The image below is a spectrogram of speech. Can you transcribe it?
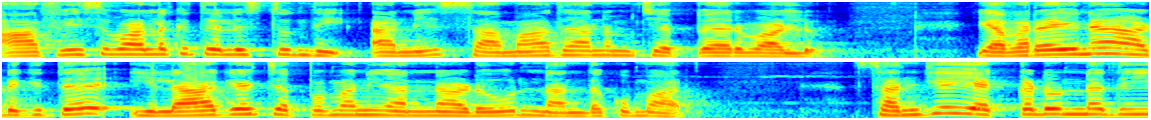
ఆఫీసు వాళ్ళకి తెలుస్తుంది అని సమాధానం చెప్పారు వాళ్ళు. ఎవరైనా అడిగితే ఇలాగే చెప్పమని అన్నాడు నందకుమార్. సంధ్య ఎక్కడున్నది?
